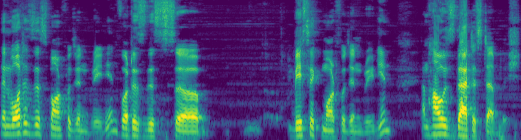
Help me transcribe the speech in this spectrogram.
then what is this morphogen gradient, what is this uh, basic morphogen gradient and how is that established.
